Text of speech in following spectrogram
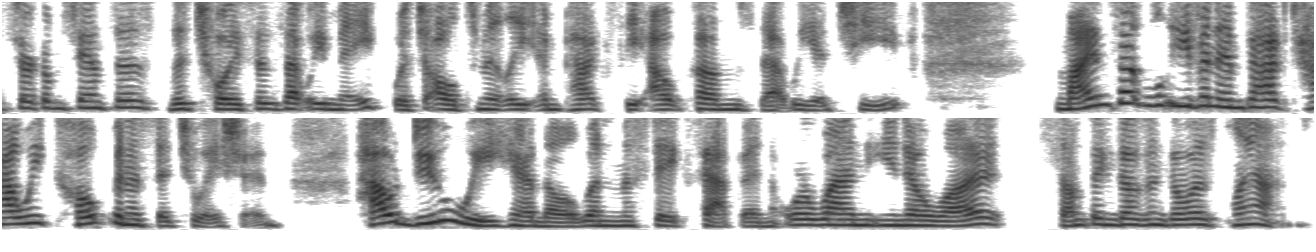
circumstances, the choices that we make, which ultimately impacts the outcomes that we achieve. Mindset will even impact how we cope in a situation. How do we handle when mistakes happen or when, you know what, something doesn't go as planned?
